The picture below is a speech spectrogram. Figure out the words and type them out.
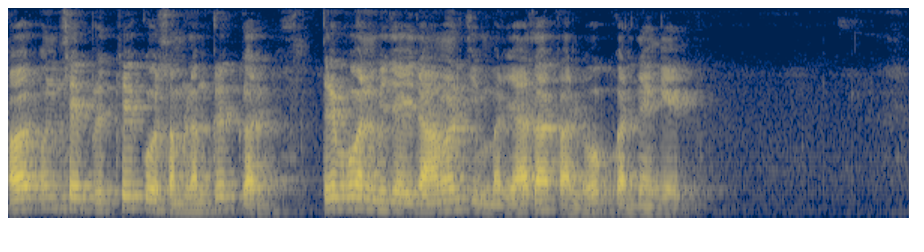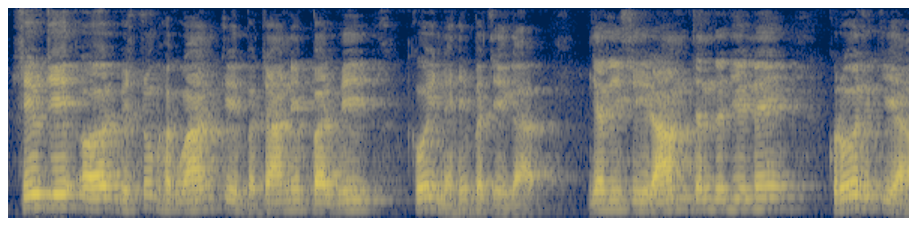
और उनसे पृथ्वी को समलंकृत कर त्रिभुवन विजयी रावण की मर्यादा का लोप कर देंगे। शिव जी और विष्णु भगवान के बचाने पर भी कोई नहीं बचेगा। यदि श्री रामचंद्र जी ने क्रोध किया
